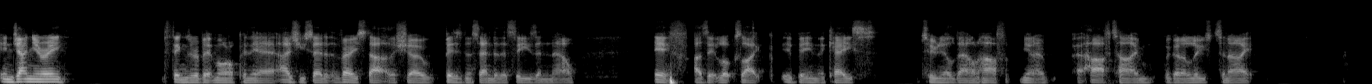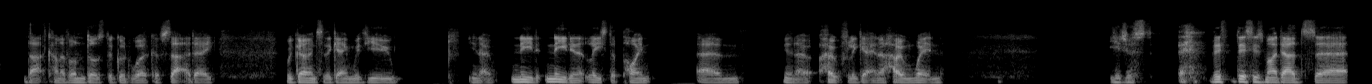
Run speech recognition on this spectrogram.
in January, things are a bit more up in the air. As you said at the very start of the show, business end of the season now. If, as it looks like it being the case, 2 0 down half, you know, at half time, we're going to lose tonight. That kind of undoes the good work of Saturday. We go into the game with you, you know, need needing at least a point, um, you know, hopefully getting a home win. You just this this is my dad's uh,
